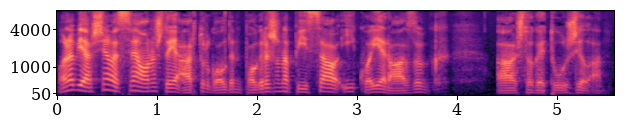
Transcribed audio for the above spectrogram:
Ona objašnjava sve ono što je Arthur Golden pogrešno napisao i koji je razlog uh, što ga je tužila.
